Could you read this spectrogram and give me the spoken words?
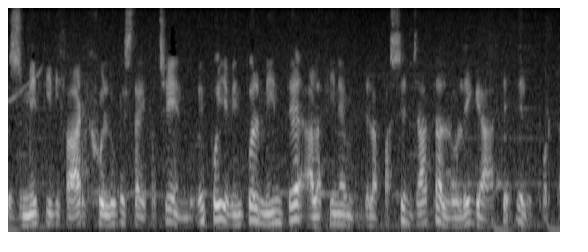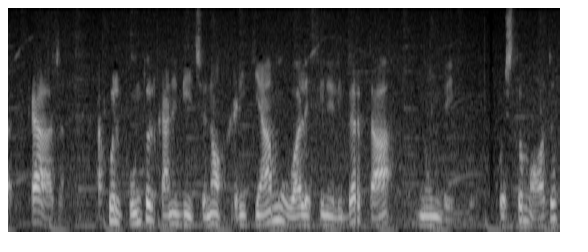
smetti di fare quello che stai facendo e poi eventualmente alla fine della passeggiata lo legate e lo portate casa. A quel punto il cane dice no, richiamo uguale fine libertà, non vengo questo modo,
